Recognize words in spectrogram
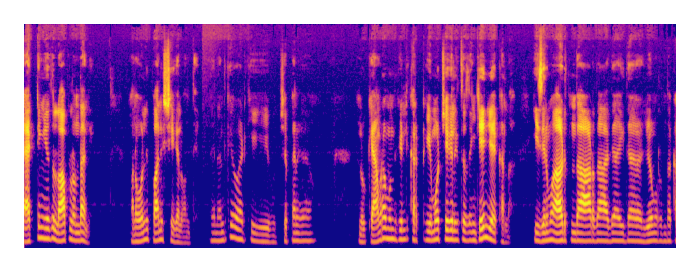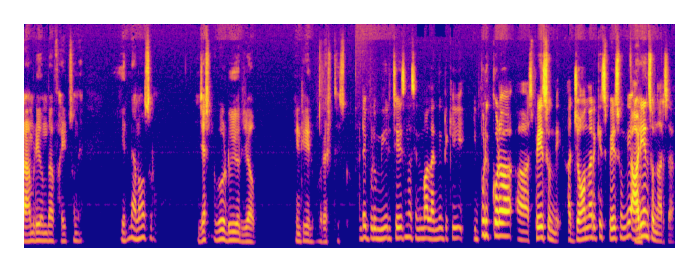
acting ఏదో లోపల ఉండాలి. మనం ఓన్లీ పాలిష్ చేయగలం అంతే. నేను అందుకే వాడికి చెప్పానుగా నువ్వు కెమెరా ముందుకెళ్ళి కరెక్ట్గా ఎమోట్ చేయగలిగితే ఇంకేం చేయక్కర్లా. ఈ సినిమా ఆడుతుందా ఆడదా అదే ఇదా హ్యూమర్ ఉందా కామెడీ ఉందా ఫైట్స్ ఉన్నాయి. ఇవన్నీ అనవసరం. Just go do your job. ఇంటికి వెళ్ళిపో రెస్ట్ తీసుకో. అంటే ఇప్పుడు మీరు చేసిన సినిమాలన్నింటికి ఇప్పటికి కూడా స్పేస్ ఉంది. ఆ జోనర్కి స్పేస్ ఉంది ఆడియన్స్ ఉన్నారు సార్.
